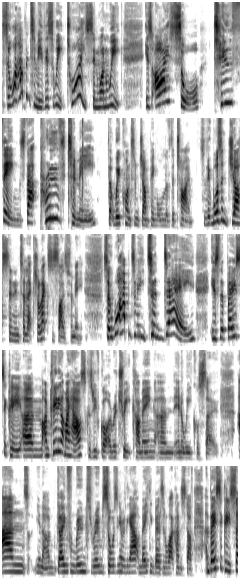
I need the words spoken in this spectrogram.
So, what happened to me this week, twice in one week, is I saw two things that proved to me that we're quantum jumping all of the time. So it wasn't just an intellectual exercise for me. So what happened to me today is that basically um, I'm cleaning up my house because we've got a retreat coming um, in a week or so. And, you know, I'm going from room to room, sorting everything out, and making beds and all that kind of stuff. And basically, so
